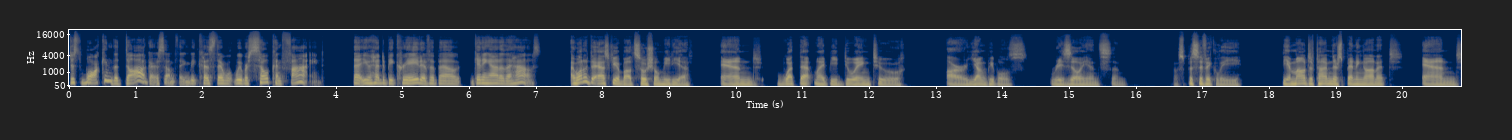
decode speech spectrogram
just walking the dog or something, because there, we were so confined that you had to be creative about getting out of the house. I wanted to ask you about social media and what that might be doing to our young people's resilience and specifically the amount of time they're spending on it and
